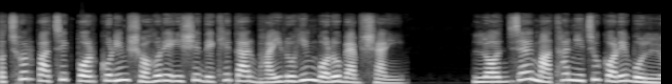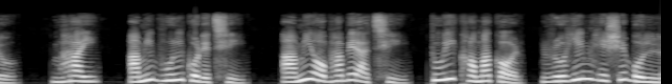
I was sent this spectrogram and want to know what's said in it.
বছর পাঁচেক পর করিম শহরে এসে দেখে তার ভাই রহিম বড় ব্যবসায়ী। লজ্জায় মাথা নিচু করে বলল, ভাই, আমি ভুল করেছি। আমি অভাবে আছি। তুই ক্ষমা কর। রহিম হেসে বলল,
